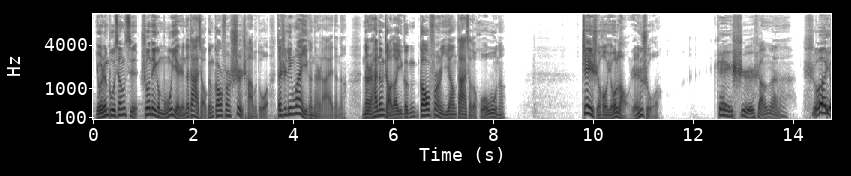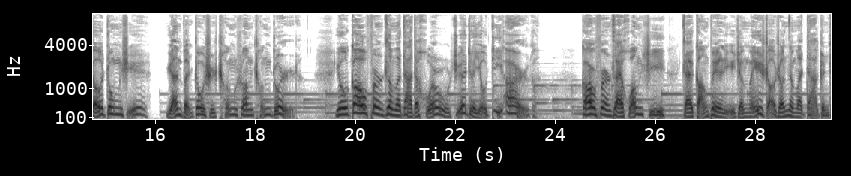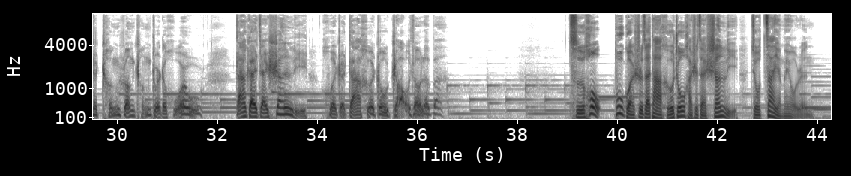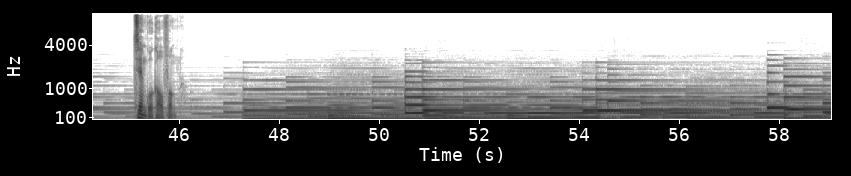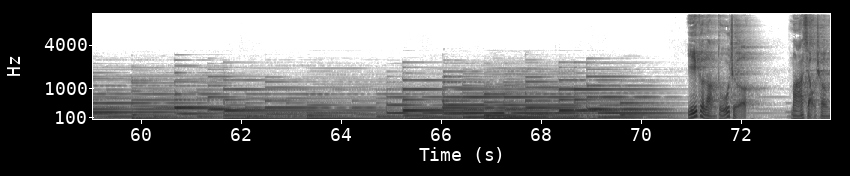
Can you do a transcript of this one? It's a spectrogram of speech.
有人不相信，说那个母野人的大小跟高凤是差不多，但是另外一个哪儿来的呢？哪儿还能找到一个跟高凤一样大小的活物呢？这时候有老人说：“这世上啊，所有东西原本都是成双成对的。”有高凤这么大的活物，绝对有第二个。高凤在黄溪，在岗背里就没找着那么大跟他成双成对的活物，大概在山里或者大河州找到了吧。此后，不管是在大河州还是在山里，就再也没有人见过高凤一个朗读者，马晓成。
